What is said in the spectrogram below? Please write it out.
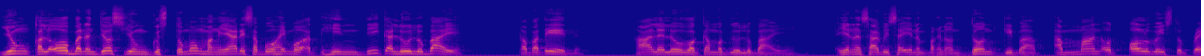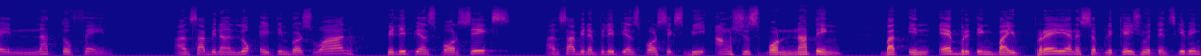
yung kalooban ng Diyos, yung gusto mong mangyari sa buhay mo at hindi ka lulubay. Kapatid, hallelujah, huwag kang maglulubay. Yan ang sabi sa iyo ng Panginoon, don't give up. A man ought always to pray, not to faint. Ang sabi ng Luke 18 verse 1, Philippians 4.6, ang sabi ng Philippians 4.6, be anxious for nothing, but in everything by prayer and supplication with thanksgiving,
